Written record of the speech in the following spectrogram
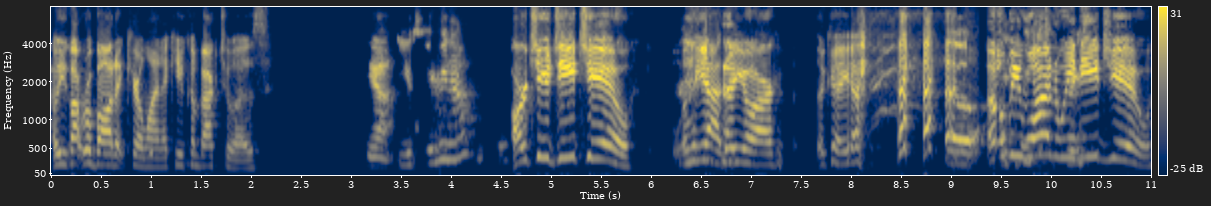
Oh, you got robotic, Carolina. Can you come back to us? Yeah. you hear me now? R2D2. Yeah, there you are. Okay, yeah. So, Obi-Wan, we need you.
